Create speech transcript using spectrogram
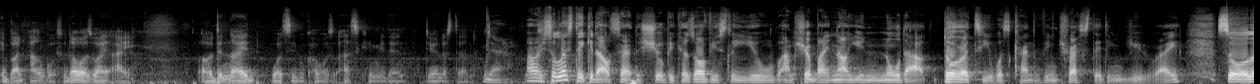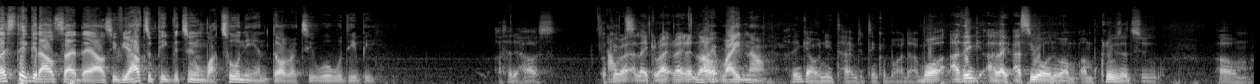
a bad angle. So that was why I uh, denied what Ebuka was asking me then. Do you understand? Yeah. All right, so let's take it outside the show because obviously you, I'm sure by now you know that Dorathy was kind of interested in you, right? So let's take it outside the house. If you have to pick between Wathoni and Dorathy, what would it be? Outside the house? Okay, right, like right, right now. Right, right, now. I think I will need time to think about that. But I think, like as you all know, I'm, I'm closer to um,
